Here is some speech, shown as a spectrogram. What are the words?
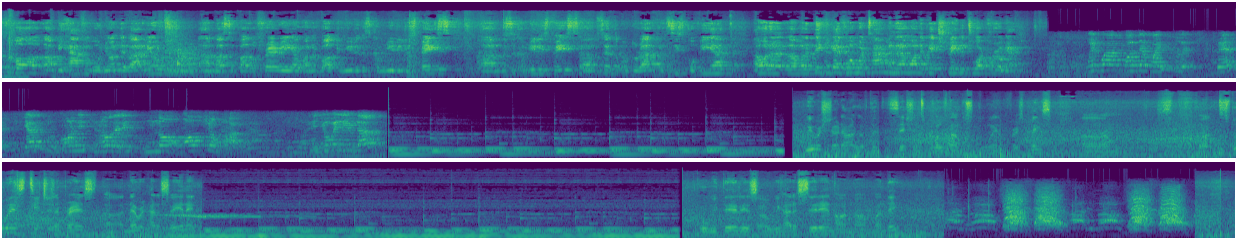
of all, on behalf of Unión del Barrio, um, Base Pablo Freire, I want to welcome you to this community space. Um, this is a community space, um, Centro Cultural Francisco Villa. I want to I want to thank you guys one more time, and then I want to get straight into our program. We walk all the way to the bed just to only know there is no option for us. Can you believe that? we were shut out of the decision to close down the school in the first place. Um, uh, students, teachers, and parents uh, never had a say in it. What we did is uh, we had a sit-in on uh, Monday.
